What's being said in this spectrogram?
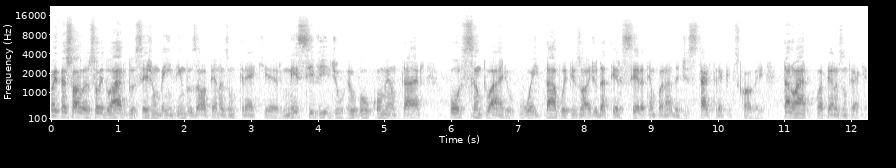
Oi pessoal, eu sou o Eduardo, sejam bem-vindos ao Apenas um Trekker. Nesse vídeo eu vou comentar O Santuário, o oitavo episódio da terceira temporada de Star Trek Discovery. Tá no ar o Apenas um Trekker.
